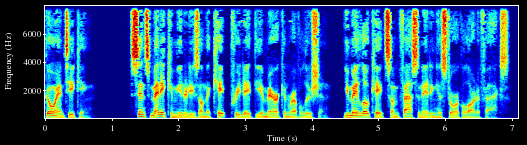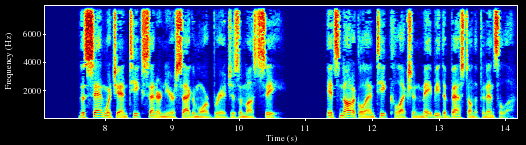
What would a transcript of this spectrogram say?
go antiquing. Since many communities on the Cape predate the American Revolution, you may locate some fascinating historical artifacts. The Sandwich Antique Center near Sagamore Bridge is a must see. Its nautical antique collection may be the best on the peninsula.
